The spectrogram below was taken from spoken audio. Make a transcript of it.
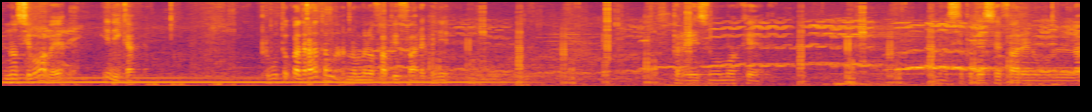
Non si muove? Indica. Premuto quadrato ma non me lo fa più fare, quindi presumo che non si potesse fare nulla.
